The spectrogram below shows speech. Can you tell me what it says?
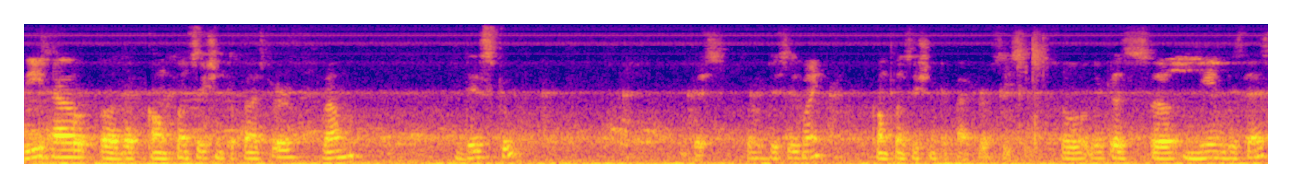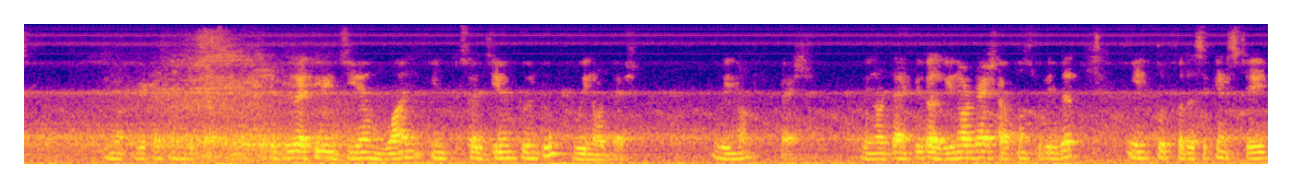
we have uh, the compensation capacitor from this to this so this is my compensation capacitor CC. So let us uh, name this as no, let us name this as it is actually GM1 into so GM2 into V naught dash V naught dash V naught dash because V naught dash happens to be the input for the second stage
